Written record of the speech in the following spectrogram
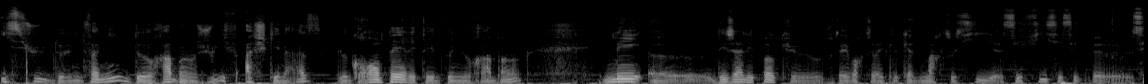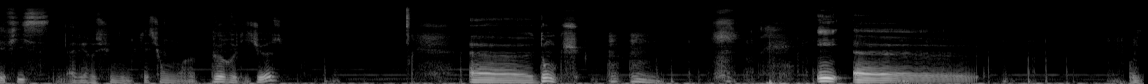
issu d'une famille de rabbins juifs ashkénazes. Le grand-père était devenu rabbin mais euh, déjà à l'époque, euh, vous allez voir que ça va être le cas de Marx aussi, euh, ses fils et ses, fils avaient reçu une éducation peu religieuse. donc, et oui,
